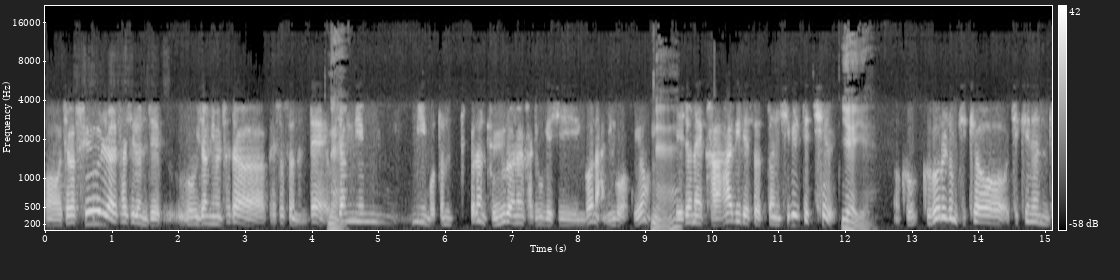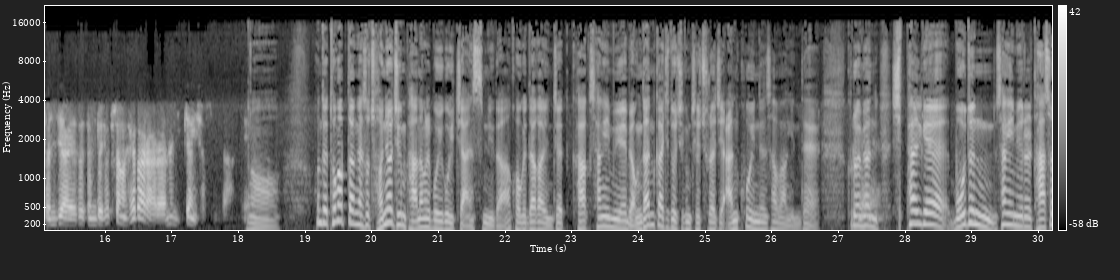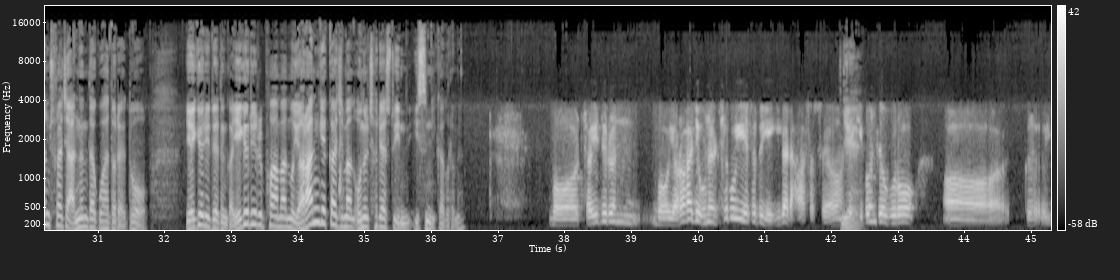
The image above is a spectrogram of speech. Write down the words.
어, 제가 수요일 날 사실은 이제 의장님을 찾아뵀었었는데, 네. 의장님이 뭐 어떤 특별한 조율안을 가지고 계신 건 아닌 것 같고요. 네. 예전에 가합이 됐었던 11대 7, 예, 예. 어, 그, 그거를 좀 지켜, 지키는 전제하에서 좀 더 협상을 해봐라라는 입장이셨습니다. 예. 어. 근데 통합당에서 전혀 지금 반응을 보이고 있지 않습니다. 거기다가 이제 각 상임위의 명단까지도 지금 제출하지 않고 있는 상황인데 그러면 네. 18개 모든 상임위를 다 선출하지 않는다고 하더라도 예결위라든가 예결위를 포함한 뭐 11개까지만 오늘 처리할 수도 있, 있습니까, 그러면? 뭐, 저희들은 뭐 여러 가지 오늘 최고위에서도 얘기가 나왔었어요. 예. 기본적으로, 어, 그,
